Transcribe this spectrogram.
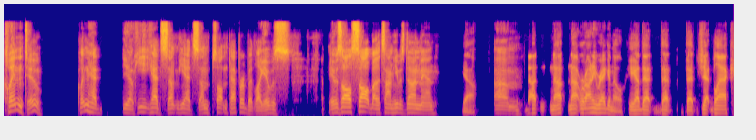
Clinton too. Clinton had, you know, he had some he had some salt and pepper, but like it was, it was all salt by the time he was done, man. yeah. Um, Not not not Ronnie Reagan though. He had that that that jet black,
